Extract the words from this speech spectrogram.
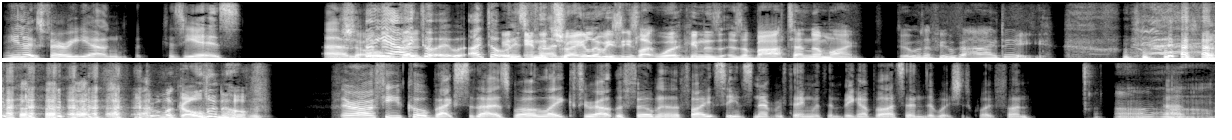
He looks very young because he is. Um, So- but yeah, I thought it, I thought it in, was in the trailer, he's, he's like working as, as a bartender. I'm like, dude, have you got ID? You don't look old enough. There are a few callbacks to that as well, like throughout the film and the fight scenes and everything, with him being a bartender, which is quite fun. Ah.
